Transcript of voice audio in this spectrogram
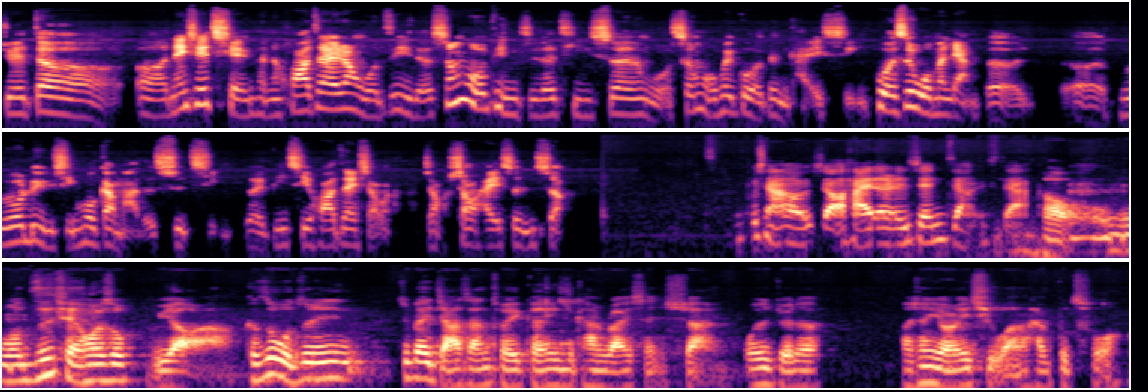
觉得呃那些钱可能花在让我自己的生活品质的提升，我生活会过得更开心，或者是我们两个呃比如说旅行或干嘛的事情，对，比起花在小小小孩身上。不想要有小孩的人先讲一下。好，我之前会说不要啊，可是我最近就被假山推坑，一直看 Rise and Shine，我就觉得好像有人一起玩还不错。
